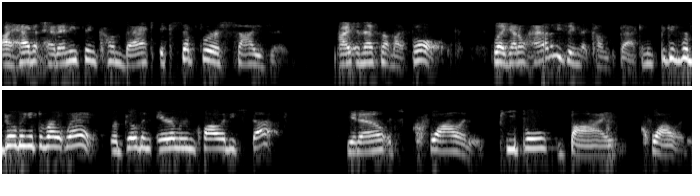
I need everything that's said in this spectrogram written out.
I haven't had anything come back except for a sizing, right? And that's not my fault. Like I don't have anything that comes back and it's because we're building it the right way. We're building heirloom quality stuff. You know, it's quality. People buy quality.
